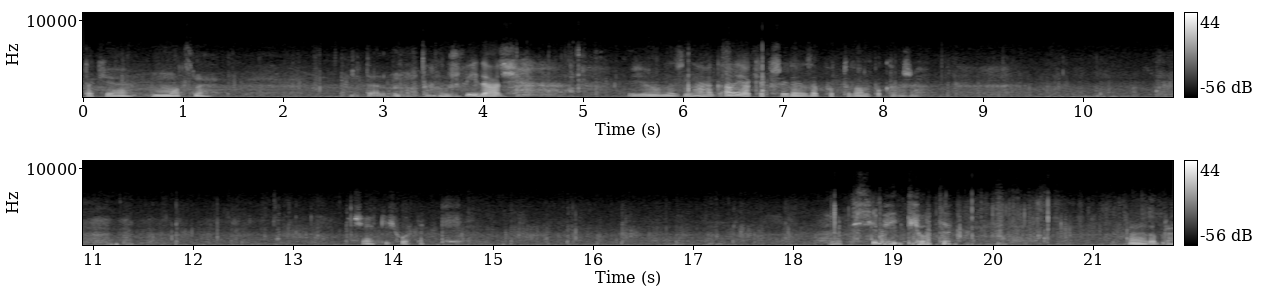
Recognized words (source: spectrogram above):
takie mocne. Ten, tam już widać zielony znak, ale jak ja przejdę za płot, to wam pokażę. Czy jakiś łepek? Robię z siebie idiotę. No dobra.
